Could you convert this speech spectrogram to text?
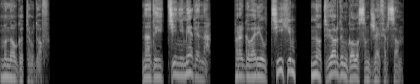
много трудов. «Надо идти немедленно», — проговорил тихим, но твердым голосом Джефферсон.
